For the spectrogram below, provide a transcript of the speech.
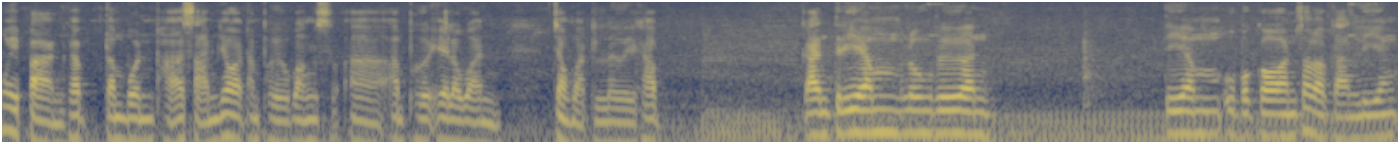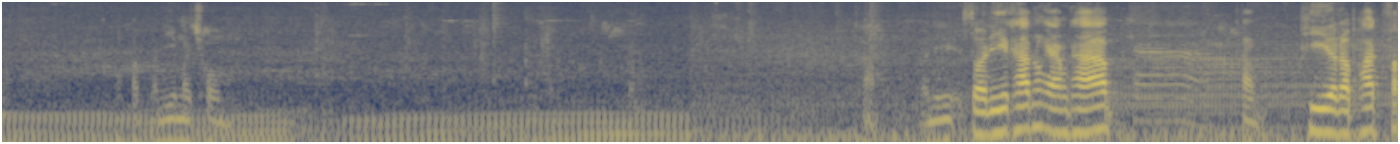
ห้วยป่านครับตำบลผาสามยอดอำเภอวังอ่าอำเภอเอราวัณจังหวัดเลยครับ การเตรียมโรงเรือน เตรียมอุปกรณ์สำหรับการเลี้ยงนะครับวันนี้มาชมครับวันนี้สวัสดีครับน้องแอมครับค่ะครับพีรพัฒน์ฟ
